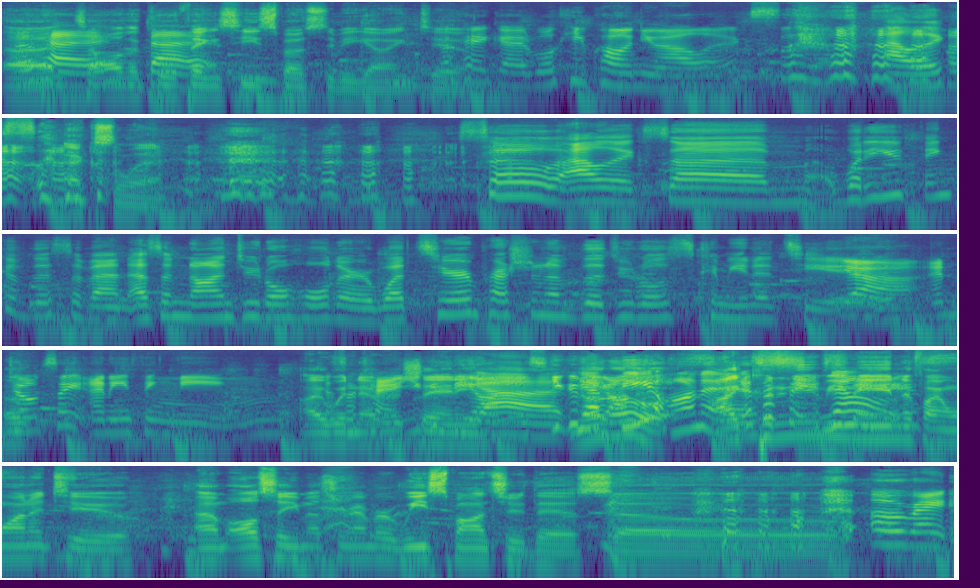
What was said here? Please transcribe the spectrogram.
uh, Okay, to all the cool bet. things he's supposed to be going to. Okay, good. We'll keep calling you Alex. Alex. Excellent. So, Alex, um, what do you think of this event as a non-doodle holder? What's your impression of the doodles community? yeah, and Oh. don't say anything mean. I It's would okay. never you say can anything. Honest. Yeah, You can yeah, be no, honest. honest. I couldn't even be mean if I wanted to. Um, also, you must remember we sponsored this, so Oh right.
